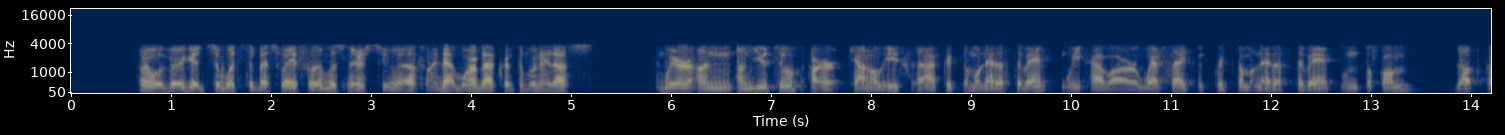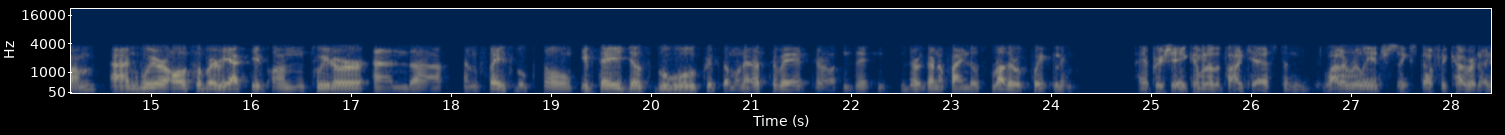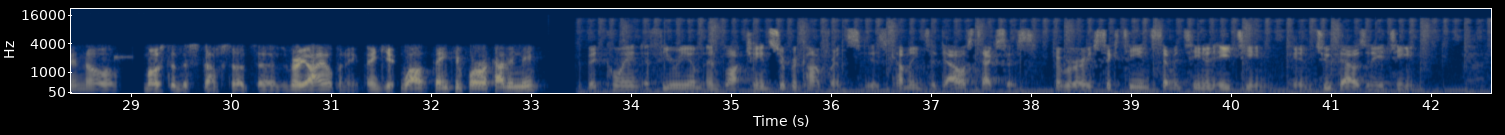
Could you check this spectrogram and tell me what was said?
All right, well, very good. So, what's the best way for listeners to uh, find out more about Cryptomonedas? We're on, on YouTube. Our channel is uh, Cryptomonedas TV. We have our website, cryptomonedastv.com com and we're also very active on Twitter and uh, and Facebook. So if they just Google Cryptomonedas TV, they're they're gonna find us rather quickly. I appreciate you coming on the podcast and a lot of really interesting stuff we covered. I didn't know most of this stuff, so it's uh, very eye opening. Thank you. Well, thank you for having me. The Bitcoin, Ethereum, and Blockchain Super Conference is coming to Dallas, Texas, February 16, 17, and 18 in 2018.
